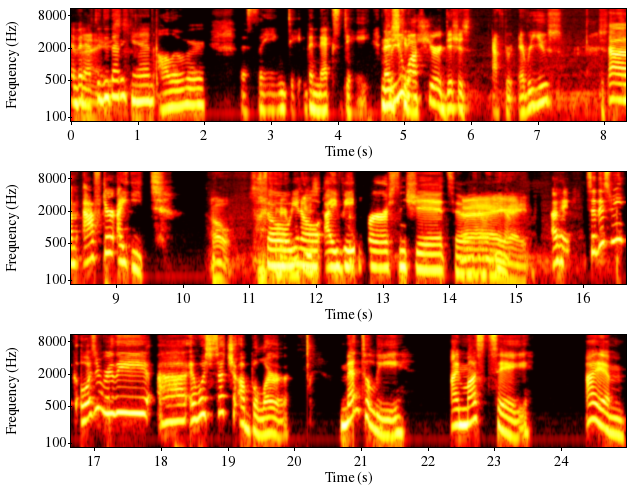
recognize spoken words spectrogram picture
And then I have to do that again all over the same day, the next day. No, So you kidding. wash your dishes after every use? Just um after I eat. oh. So, you know, use. I vape first and shit. So, Right, you know. right. Okay. So this week wasn't really. Uh, it was such a blur. Mentally, I must say, I am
